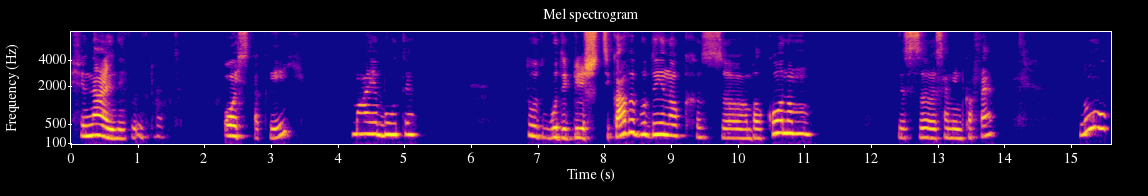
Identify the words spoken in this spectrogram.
Фінальний вигляд ось такий має бути. Тут буде більш цікавий будинок з балконом, з самим кафе. Ну,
